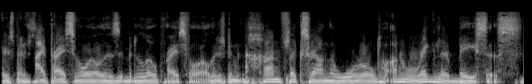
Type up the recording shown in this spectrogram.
There's been high price of oil. There's been low price of oil. There's been conflicts around the world on a regular basis.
